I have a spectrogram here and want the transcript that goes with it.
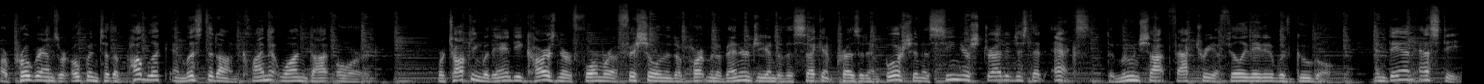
Our programs are open to the public and listed on climateone.org. We're talking with Andy Karsner, former official in the Department of Energy under the second President Bush and a senior strategist at X, the moonshot factory affiliated with Google, and Dan Esty,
